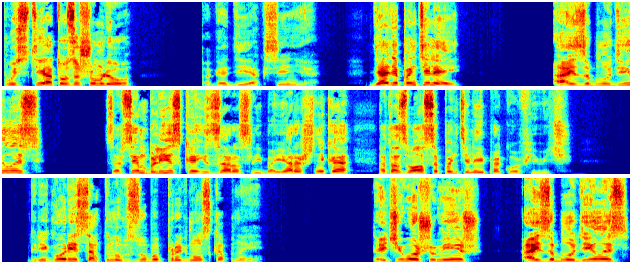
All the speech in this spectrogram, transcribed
Пусти, а то зашумлю!» «Погоди, Аксинья!» «Дядя Пантелей!» «Ай, заблудилась?» Совсем близко из зарослей боярышника отозвался Пантелей Прокофьевич. Григорий, сомкнув зубы, прыгнул с копны. — Ты чего шумишь? Ай, заблудилась?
